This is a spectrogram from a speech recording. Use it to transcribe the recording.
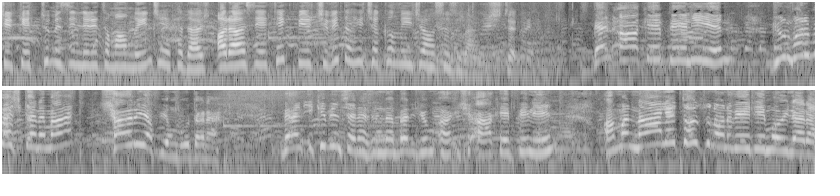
şirket tüm izinleri tamamlayıncaya kadar araziye tek bir çivi dahi çakılmayacağı sözü vermişti. Ben AKP'liyim. Cumhurbaşkanıma çağrı yapıyorum buradan. Ben 2000 senesinden beri AKP'liyim. Ama nalet olsun onu verdiğim oylara.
